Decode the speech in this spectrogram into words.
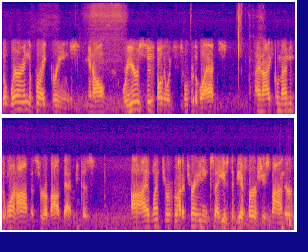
the wearing the bright greens. You know, where years ago they would just wear the blacks, and I commended the one officer about that because uh, I went through a lot of training because I used to be a first responder,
